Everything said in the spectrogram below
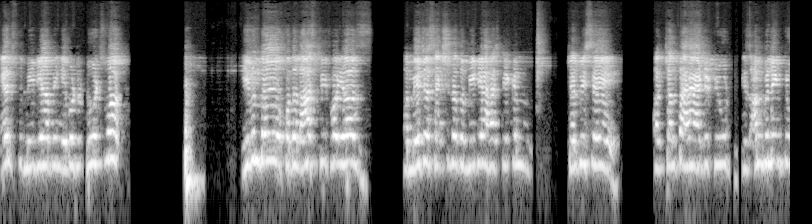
against the media being able to do its work. Even though for the last three, four years, a major section of the media has taken, shall we say, a chalta hai attitude, is unwilling to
